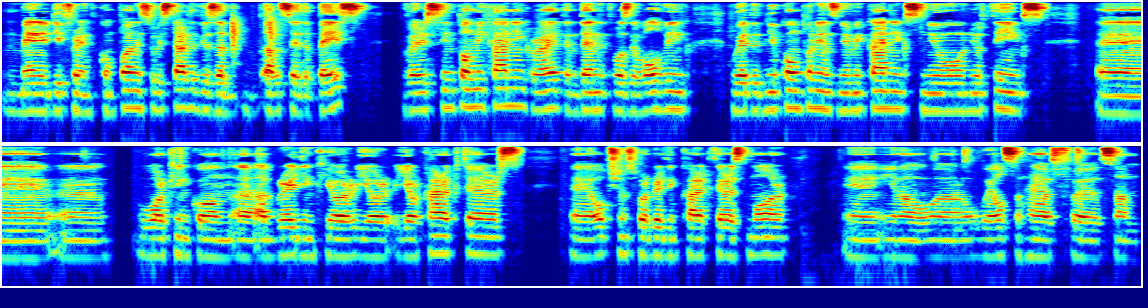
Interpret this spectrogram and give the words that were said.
many different components. So we started with a, I would say, the base, very simple mechanic, right? And then it was evolving. We added new components, new mechanics, new new things. Uh, uh, working on uh, upgrading your your your characters, uh, options for upgrading characters, more you know, uh, we also have uh, some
